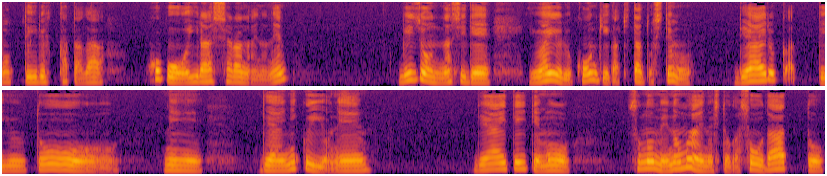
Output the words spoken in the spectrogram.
持っている方がほぼいらっしゃらないのねビジョンなしでいわゆる今期が来たとしても出会えるかっていうとね出会いにくいよね。出会えていてもその目の前の人がそうだと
